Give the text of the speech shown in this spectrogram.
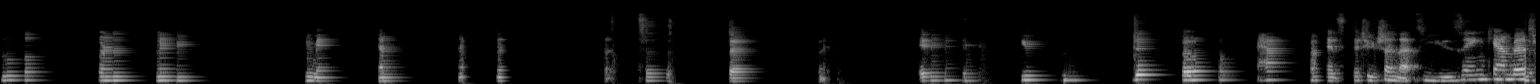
learning if you don't have an institution that's using Canvas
